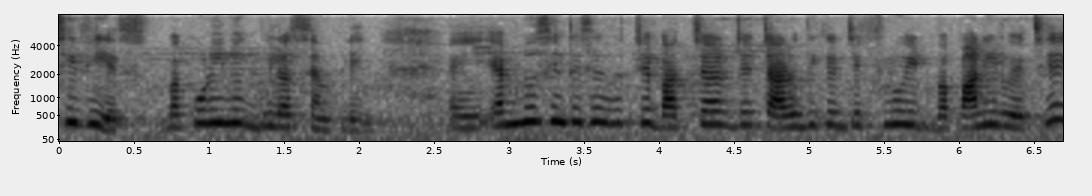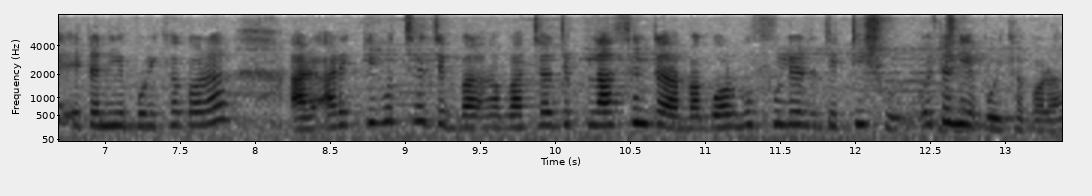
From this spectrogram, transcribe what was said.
সিভিএস বা কোরিনিক ভিলাস স্যাম্পলিং এই অ্যামনিওসিনথিসিস হচ্ছে বাচ্চার যে চারিদিকের যে ফ্লুইড বা পানি রয়েছে এটা নিয়ে পরীক্ষা করা। আর আরেকটি হচ্ছে যে বাচ্চার যে প্লাসেন্টা বা গর্ভফুলের যে টিস্যু ওইটা নিয়ে পরীক্ষা করা।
